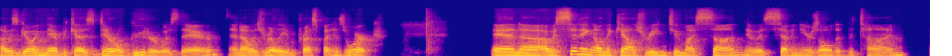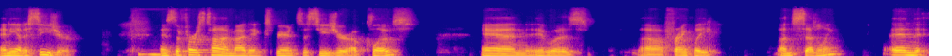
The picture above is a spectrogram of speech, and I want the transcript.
I was going there because Darrell Guder was there, and I was really impressed by his work. And uh, I was sitting on the couch reading to my son, who was seven years old at the time, and he had a seizure. Mm-hmm. it's the first time I'd experienced a seizure up close and it was uh, frankly unsettling. And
